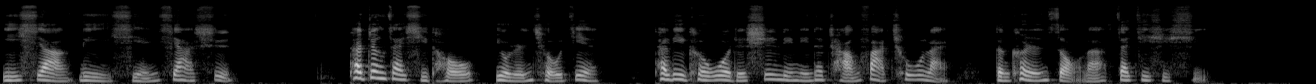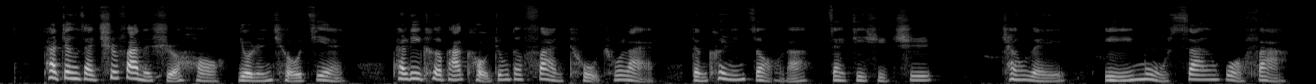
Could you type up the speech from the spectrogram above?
一向礼贤下士。他正在洗头，有人求见，他立刻握着湿淋淋的长发出来，等客人走了再继续洗。他正在吃饭的时候，有人求见，他立刻把口中的饭吐出来，等客人走了再继续吃，称为“一木三卧发，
